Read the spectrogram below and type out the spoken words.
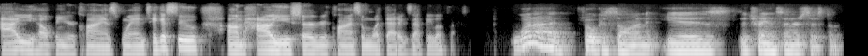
how you helping your clients win. Take us through um, how you serve your clients and what that exactly looks like what I focus on is the Transcender system.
